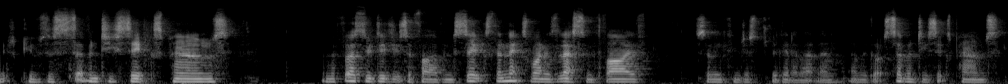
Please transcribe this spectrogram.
which gives us 76 pounds. And the first two digits are 5 and 6 the next one is less than 5 so we can just forget about them. And we've got 76 pounds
